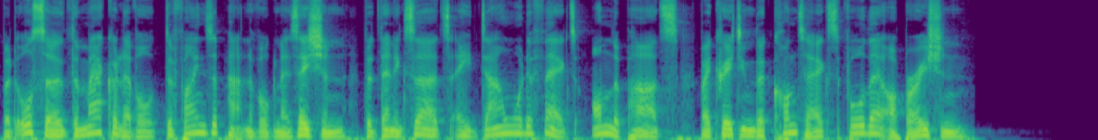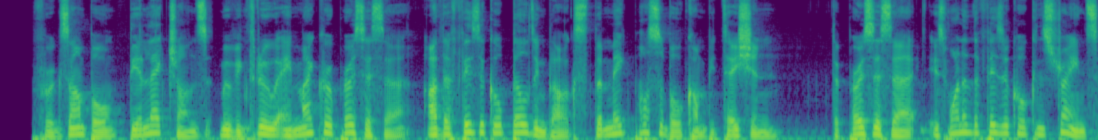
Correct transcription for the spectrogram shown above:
but also the macro-level defines a pattern of organization that then exerts a downward effect on the parts by creating the context for their operation. For example, the electrons moving through a microprocessor are the physical building blocks that make possible computation. The processor is one of the physical constraints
